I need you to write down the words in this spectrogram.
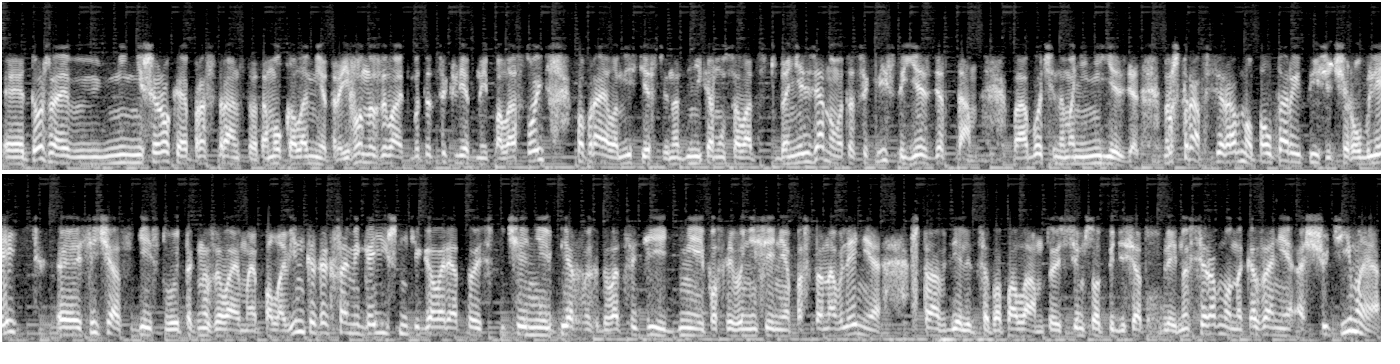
э, тоже не, не широкое пространство, там около метра. Его называют мотоциклетной полосой. По правилам, естественно, никому соваться туда нельзя, но мотоциклисты ездят там. По обочинам они не ездят. Но штраф все равно полторы тысячи рублей. Э, сейчас действует так называемая половинка, как сами гаишники говорят, то есть в течение первых 20 дней после вынесения постановления штраф делится пополам, то есть 750 рублей. Но все равно наказание ощутимое.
